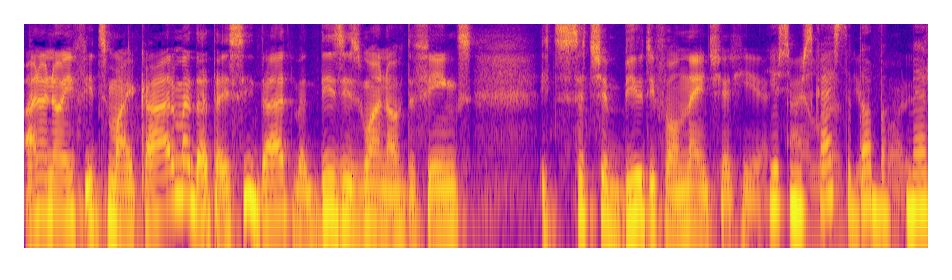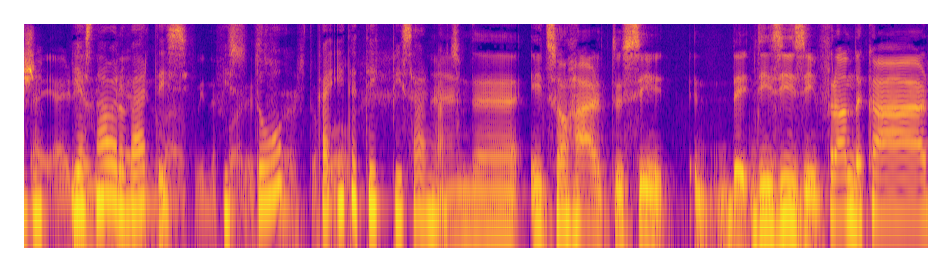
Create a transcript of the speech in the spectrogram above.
I don't know if it's my karma that I see that, but this is one of the things. It's such a beautiful nature here. Jūs jums ir skaista daba, meža, ja es nevaru vērtīs iz to, ka ite tik piesārņots. And uh, it's so hard to see th- this easy from the car,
